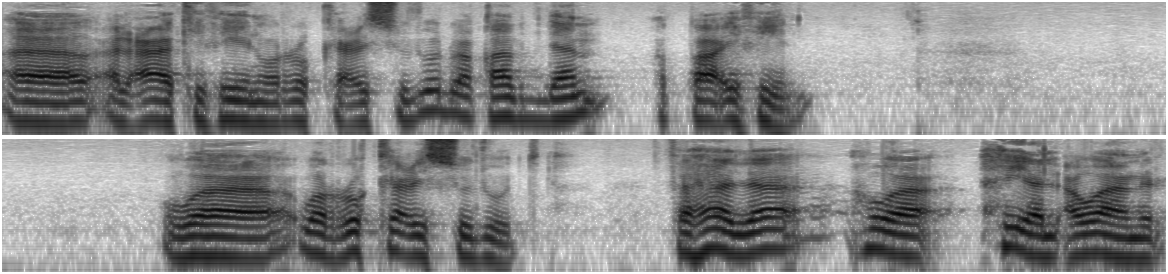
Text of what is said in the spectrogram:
آه، العاكفين والركع السجود وقدم الطائفين. والركع السجود. فهذا هو هي الأوامر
